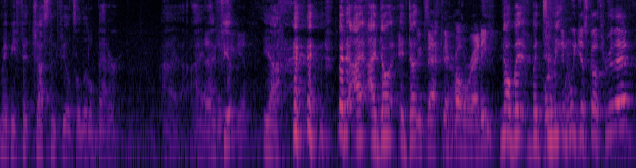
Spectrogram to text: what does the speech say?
maybe fit Justin Fields a little better. I, I, I feel, again. yeah, but I, I don't. It We does. back there already. No, but but to Well, me, didn't we just go through that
